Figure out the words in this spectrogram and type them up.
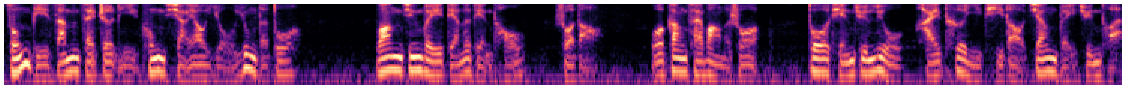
总比咱们在这里空想要有用的多。汪精卫点了点头，说道：“我刚才忘了说，多田军六还特意提到江北军团，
